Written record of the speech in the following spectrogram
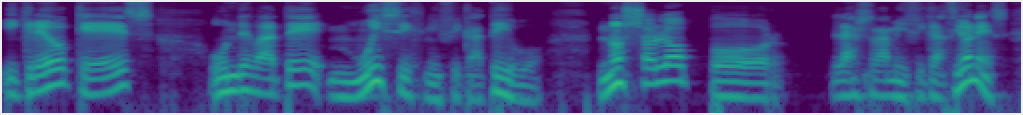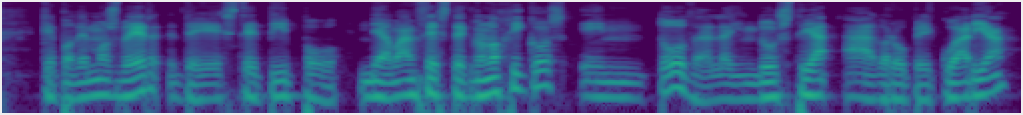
Y creo que es un debate muy significativo, no solo por las ramificaciones que podemos ver de este tipo de avances tecnológicos en toda la industria agropecuaria,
